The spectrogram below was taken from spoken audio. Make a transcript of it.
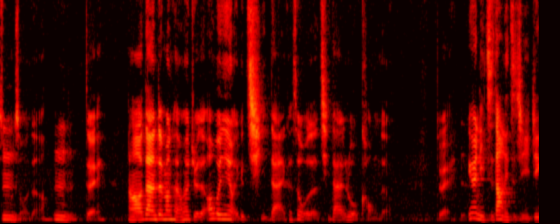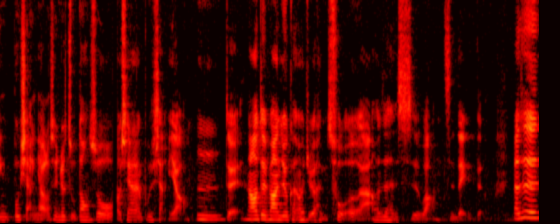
什么什么的，嗯，对，然后当然对方可能会觉得哦，我已经有一个期待，可是我的期待落空的，对。因为你知道你自己已经不想要了，所以你就主动说我现在不想要。嗯，对，然后对方就可能会觉得很错愕啊，或者很失望之类的。但是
